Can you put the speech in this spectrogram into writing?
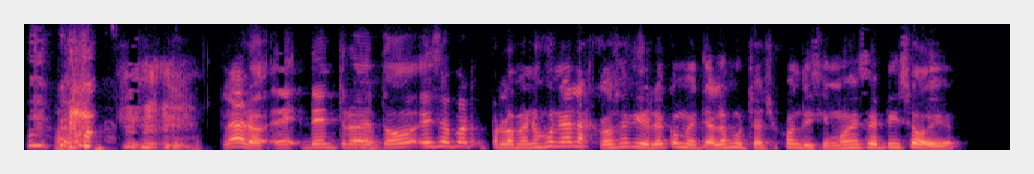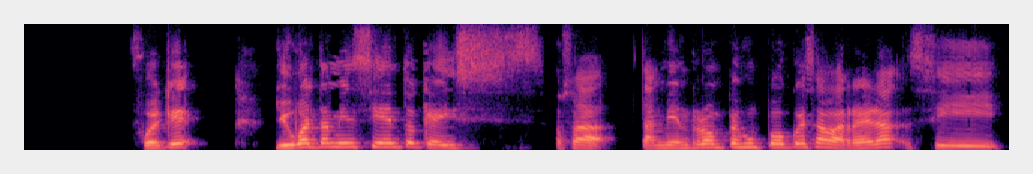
Claro, eh, dentro de todo esa parte, por lo menos una de las cosas que yo le comenté a los muchachos cuando hicimos ese episodio, fue que yo igual también siento que, o sea, también rompes un poco esa barrera si,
